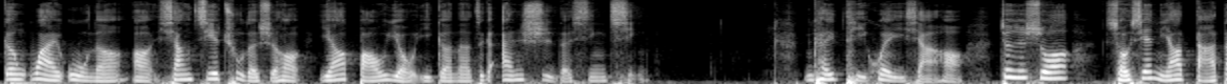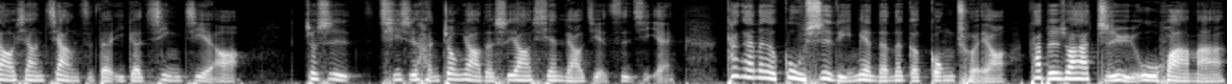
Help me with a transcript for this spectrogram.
跟外物呢啊相接触的时候，也要保有一个呢这个安适的心情。你可以体会一下哈，就是说，首先你要达到像这样子的一个境界啊，就是其实很重要的是要先了解自己。哎，看看那个故事里面的那个弓垂啊，他不是说他止语物化吗？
